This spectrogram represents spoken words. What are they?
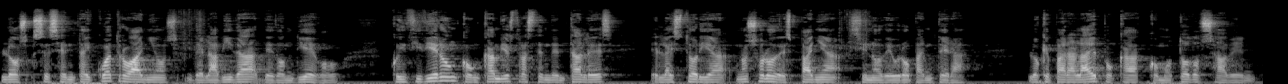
los 64 años de la vida de don Diego coincidieron con cambios trascendentales en la historia no sólo de España, sino de Europa entera, lo que para la época, como todos saben,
